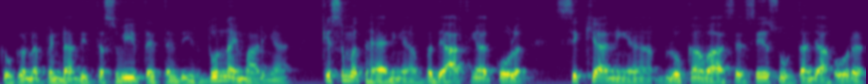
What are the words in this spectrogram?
ਕਿਉਂਕਿ ਉਹਨਾਂ ਪਿੰਡਾਂ ਦੀ ਤਸਵੀਰ ਤੇ ਤਕਦੀਰ ਦੋਨਾਂ ਹੀ ਮਾੜੀਆਂ, ਕਿਸਮਤ ਹੈ ਨਹੀਂ ਆ ਵਿਦਿਆਰਥੀਆਂ ਕੋਲ ਸਿੱਖਿਆ ਨਹੀਂ ਆ ਲੋਕਾਂ ਵਾਸਤੇ ਸਿਹਤ ਸਹੂਲਤਾਂ ਜਾਂ ਹੋਰ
